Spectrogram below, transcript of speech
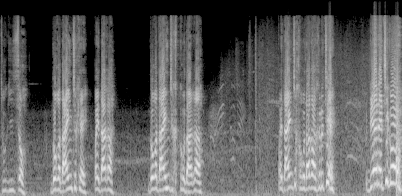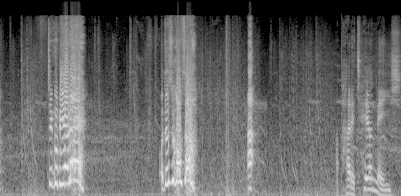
저기 있어. 너가 나인 척해. 빨리 나가. 너가 나인 척하고 나가. 빨리 나인 척하고 나가. 그렇지? 미안해 친구. 친구 미안해. 어쩔 수가 없어. 아! 아 발에 채였네 이씨.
